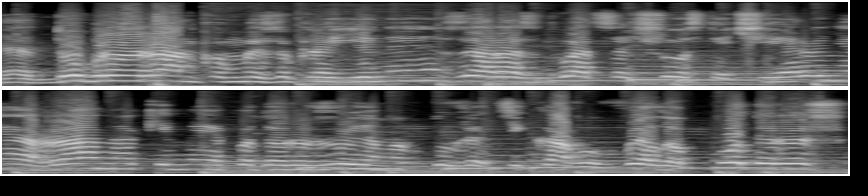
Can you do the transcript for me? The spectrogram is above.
Е, Доброго ранку, ми з України. Зараз 26 червня. Ранок і ми подорожуємо в дуже цікаву велоподорож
